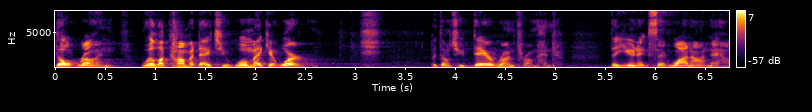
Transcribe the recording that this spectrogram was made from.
Don't run. We'll accommodate you, we'll make it work. But don't you dare run from it. The eunuch said, Why not now?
